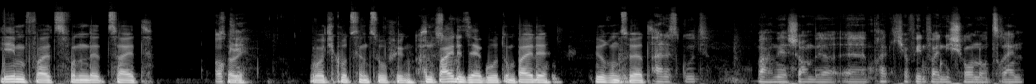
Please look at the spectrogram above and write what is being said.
ebenfalls von der Zeit. okay. sorry. Wollte ich kurz hinzufügen. Sind Alles beide gut. sehr gut und beide hörenswert. Alles gut. Machen wir, schauen wir, äh, packe ich auf jeden Fall in die Shownotes rein.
